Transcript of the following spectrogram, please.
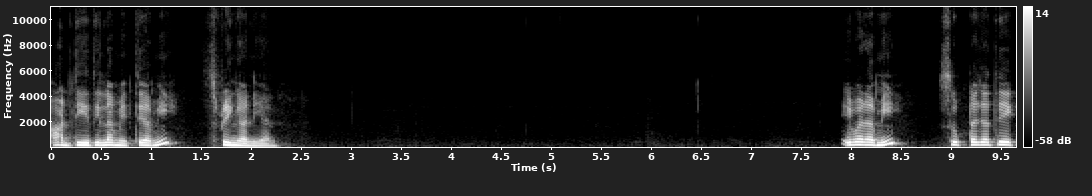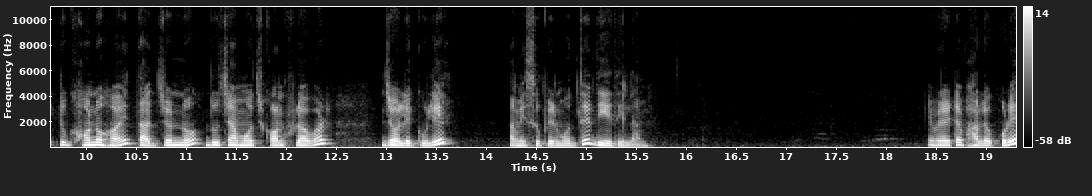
আর দিয়ে দিলাম এতে আমি স্প্রিং অনিয়ন। এবার আমি স্যুপটা যাতে একটু ঘন হয়, তার জন্য দু চামচ কর্নফ্লাওয়ার জলে গুলে আমি স্যুপের মধ্যে দিয়ে দিলাম। এবার এটা ভালো করে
